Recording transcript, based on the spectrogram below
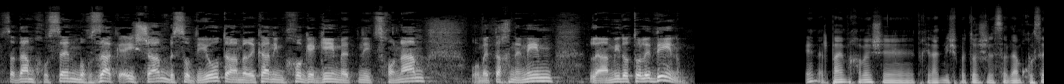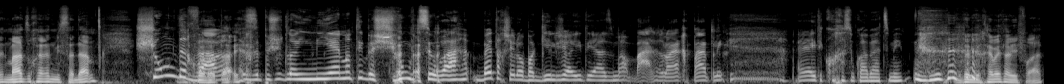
סדאם חוסיין מוחזק אי שם בסודיות, האמריקנים חוגגים את ניצחונם ומתכננים להעמיד אותו לדין. כן, 2005, אה, תחילת משפטו של סדאם חוסיין. מה את זוכרת מסדאם? שום דבר. זה פשוט לא עניין אותי בשום צורה, בטח שלא בגיל שהייתי אז, ממש לא אכפת לי. הייתי כל כך עסוקה בעצמי. במלחמת המפרץ.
